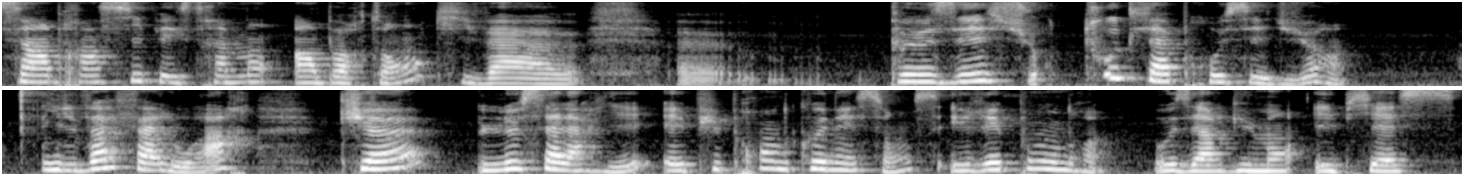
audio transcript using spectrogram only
C'est un principe extrêmement important qui va euh, euh, peser sur toute la procédure. Il va falloir que le salarié ait pu prendre connaissance et répondre aux arguments et pièces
